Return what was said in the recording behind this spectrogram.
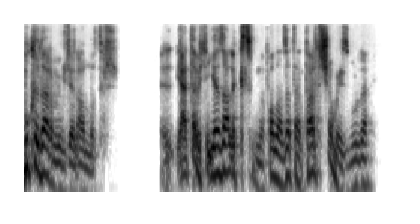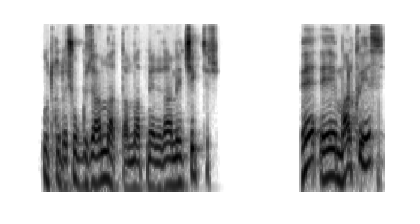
bu kadar mı güzel anlatır? E, yani tabii işte yazarlık kısmında falan zaten tartışamayız. Burada Utku da çok güzel anlattı. Anlatmaya devam edecektir. Ve e, Marquez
